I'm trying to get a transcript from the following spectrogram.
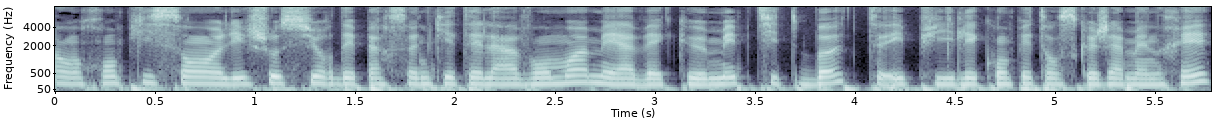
en remplissant les chaussures des personnes qui étaient là avant moi, mais avec euh, mes petites bottes et puis les compétences que j'amènerai.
